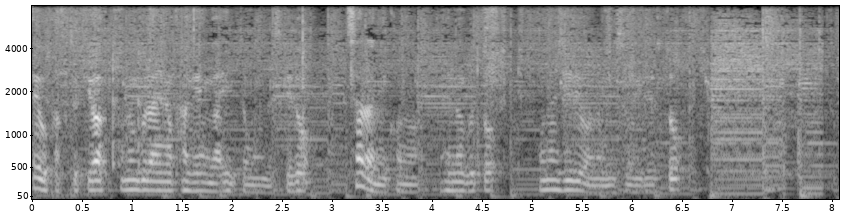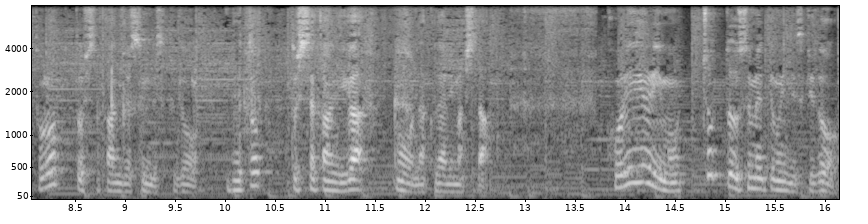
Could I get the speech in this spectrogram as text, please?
絵を描くときはこのぐらいの加減がいいと思うんですけどさらにこの絵の具と同じ量の水を入れるととろっとした感じがするんですけどベトっとした感じがもうなくなりました。これよりもちょっと薄めてもいいんですけど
